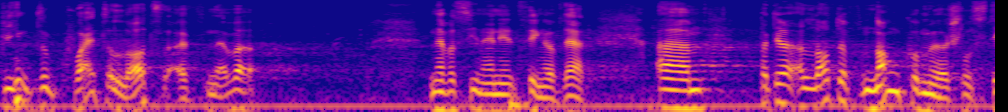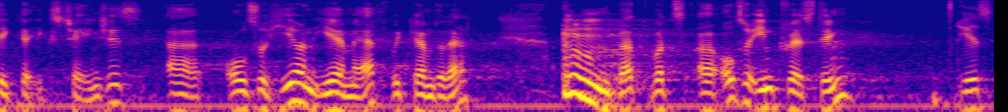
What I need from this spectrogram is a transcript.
been to quite a lot. I've never, never seen anything of that. Um, but there are a lot of non-commercial sticker exchanges. Uh, also here on EMF, we come to that. but what's uh, also interesting is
